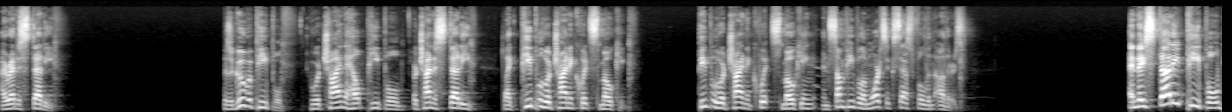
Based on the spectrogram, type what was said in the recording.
I read a study there's a group of people who are trying to help people or trying to study, like people who are trying to quit smoking. People who are trying to quit smoking, and some people are more successful than others. And they studied people,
